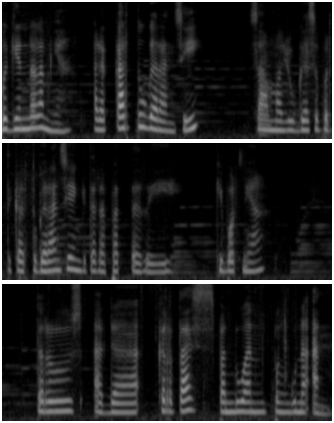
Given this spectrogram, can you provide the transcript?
bagian dalamnya. Ada kartu garansi sama juga seperti kartu garansi yang kita dapat dari keyboardnya. Terus ada kertas panduan penggunaan.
